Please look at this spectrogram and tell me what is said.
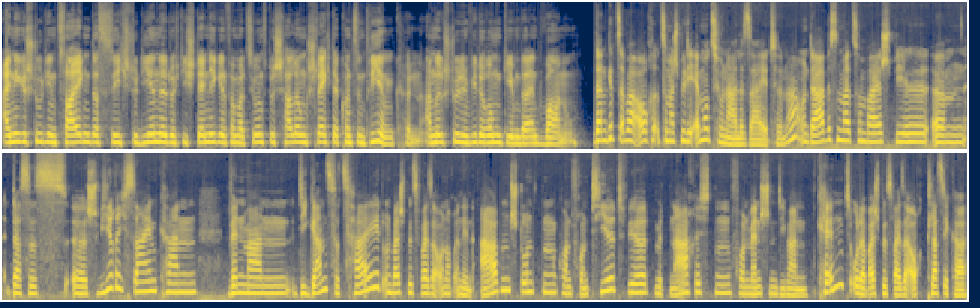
Einige Studien zeigen, dass sich Studierende durch die ständige Informationsbeschallung schlechter konzentrieren können. Andere Studien wiederum geben da Entwarnung. Dann gibt's aber auch zum Beispiel die emotionale Seite. Ne? Und da wissen wir zum Beispiel, ähm, dass es äh, schwierig sein kann, wenn man die ganze Zeit und beispielsweise auch noch in den Abendstunden konfrontiert wird mit Nachrichten von Menschen, die man kennt oder beispielsweise auch Klassiker.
